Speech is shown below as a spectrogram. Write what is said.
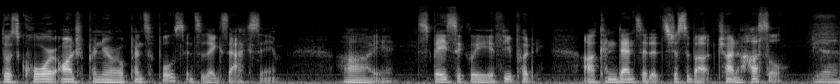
those core entrepreneurial principles. It's the exact same. Uh, it's basically if you put uh, condense it, it's just about trying to hustle. Yeah.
